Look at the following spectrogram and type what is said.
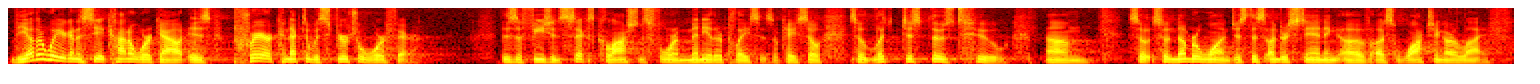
The other way you're going to see it kind of work out is prayer connected with spiritual warfare. This is Ephesians 6, Colossians 4, and many other places. Okay, so, so let's just those two. Um, so, so, number one, just this understanding of us watching our life.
